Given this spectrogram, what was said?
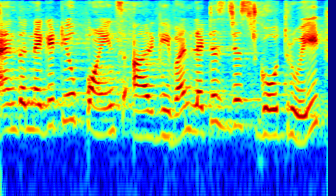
and the negative points are given. Let us just go through it.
